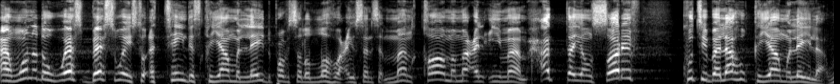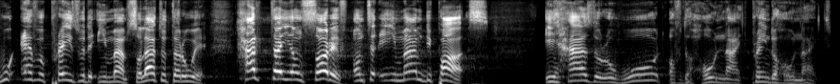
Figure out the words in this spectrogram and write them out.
And one of the best, ways to attain this Qiyamul Layl, the Prophet sallam said, Man qama ma'al imam hatta yansarif Kutiba lahu. Whoever prays with the imam, salatu tarwih, hatta yansarif, until the imam departs, he has the reward of the whole night, praying the whole night.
